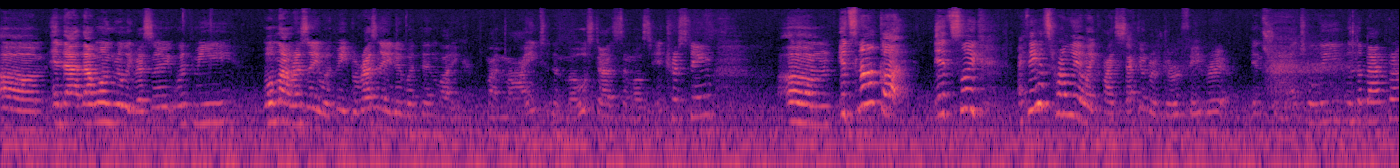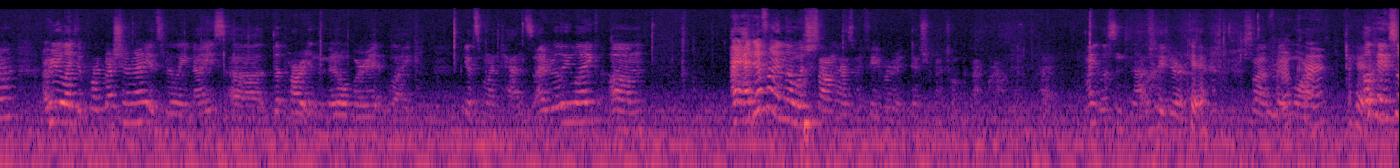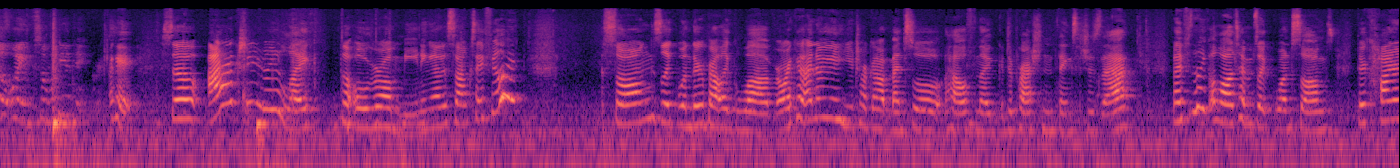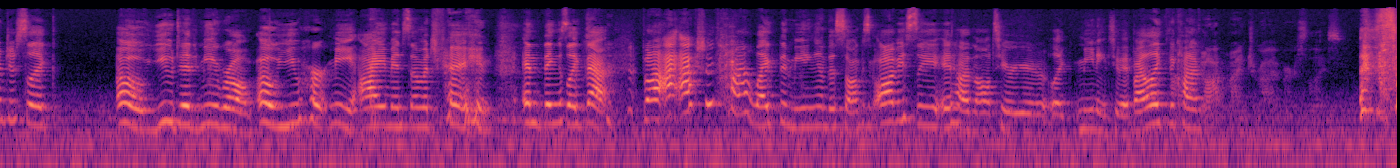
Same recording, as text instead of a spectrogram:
Um, and that that one really resonated with me. Well, not resonated with me, but resonated within like my mind the most as the most interesting. Um, it's not got. It's like I think it's probably like my second or third favorite instrumentally in the background. I really like the progression, right? It's really nice. Uh, the part in the middle where it like gets more intense, I really like. Um, I, I definitely know which song has my favorite instrumental in the background. I might listen to that later. Okay. Just want to play more. Okay. Okay. Okay, so wait, so what do you think, Grace? Okay, so I actually really like the overall meaning of the song because I feel like songs like when they're about like love or like I know you you talk about mental health and like depression and things such as that, but I feel like a lot of times like when songs they're kind of just like, oh you did me wrong, oh you hurt me, I am in so much pain and things like that. but I actually kind of like the meaning of the song because obviously it had an ulterior like meaning to it, but I like the kind I of license.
